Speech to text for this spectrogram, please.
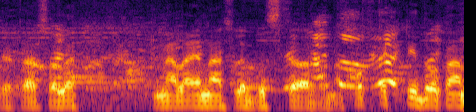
যেটা আসলে মেলায় না আসলে বুঝতে পারবে না। প্রত্যেকটি দোকান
